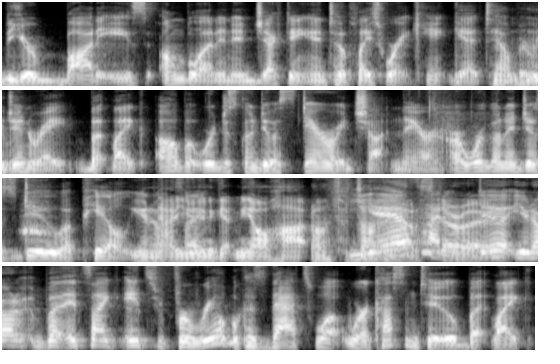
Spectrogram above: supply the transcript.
your body's own blood and injecting it into a place where it can't get to help Mm-hmm. it regenerate. But like, oh, but we're just going to do a steroid shot in there, or we're going to just do a pill. You know, now you're like, going to get me all hot on the talking yes, about a how to do it. You know, what I- but it's like it's for real because that's what we're accustomed to. But like,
